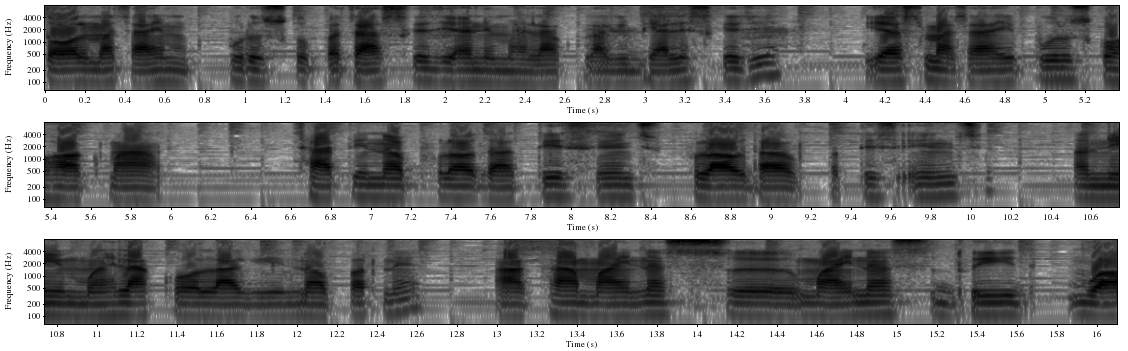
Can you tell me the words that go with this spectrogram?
तौलमा चाहिँ पुरुषको पचास केजी अनि महिलाको लागि बयालिस केजी। यसमा चाहिँ पुरुषको हकमा छाती नफुलाउँदा तिस इन्च फुलाउँदा बत्तिस इन्च अनि महिलाको लागि नपर्ने आँखा माइनस माइनस दुई वा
